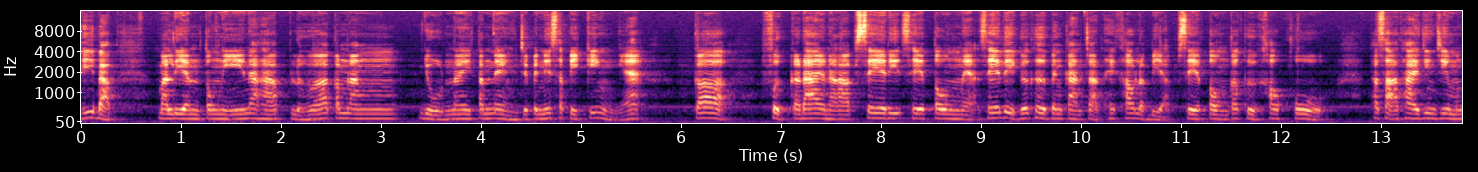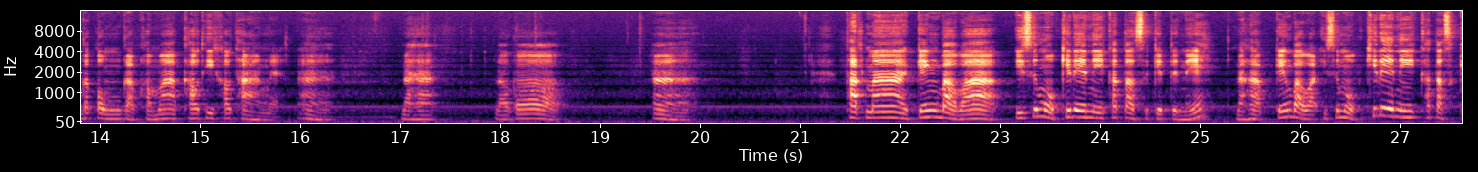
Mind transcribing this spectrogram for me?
ที่แบบมาเรียนตรงนี้นะครับ หรือว่ากำลังอยู่ในตำแหน่ง Japanese speaking อย่างเงี้ยก็ฝึกก็ได้นะครับเซริเซตรงเนี่ยเซริก็คือเป็นการจัดให้เข้าระเบียบเซตรงก็คือเข้าคู่ ภาษาไทยจริง ๆ มันก็ตรงกับคำว่าเข้าที่เข้าทางเนี่ยอ่านะฮะแล้วก็ อ่าถัดมาเก้งบ่าว่าอิซุโมะคิเรนิคาตาสเกเตเนะนะครับเก้งบ่าว่าอิซุโมะคิเรนิคาตาสเก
